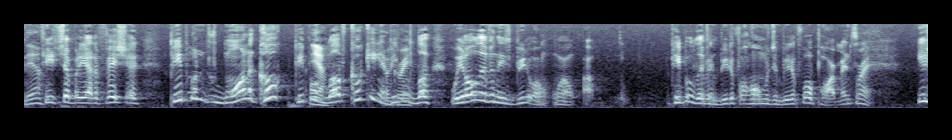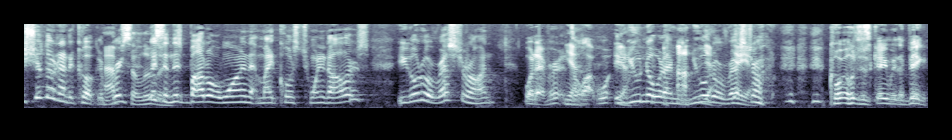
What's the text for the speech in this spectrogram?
yeah. Teach somebody how to fish. And People want to cook. People Yeah. love cooking, and Agreed. people love. We all live in these beautiful. Well, uh, people live in beautiful homes and beautiful apartments. Right. You should learn how to cook. And bring- Absolutely. listen, this bottle of wine that might cost twenty dollars. You go to a restaurant, whatever. It's Yeah, a lot. yeah. You know what I mean. You go to a Yeah, yeah, yeah. restaurant. Coyle just gave me the big,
